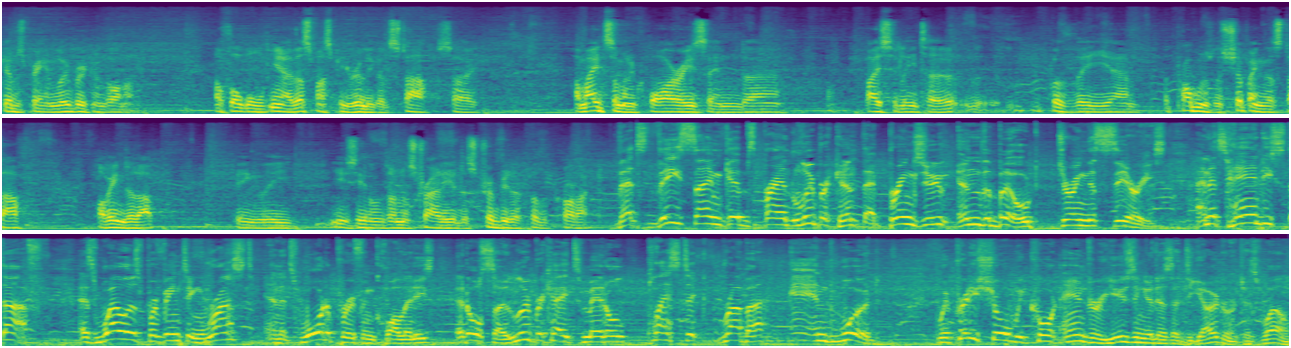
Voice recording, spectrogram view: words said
Gibbs brand lubricant on it. I thought, well, you know, this must be really good stuff. So I made some inquiries, and uh, basically, to with the, um, the problems with shipping the stuff, I've ended up being the New Zealand and Australia distributor for the product. That's the same Gibbs brand lubricant that brings you in the build during this series. And it's handy stuff. As well as preventing rust and its waterproofing qualities, it also lubricates metal, plastic, rubber, and wood. We're pretty sure we caught Andrew using it as a deodorant as well.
